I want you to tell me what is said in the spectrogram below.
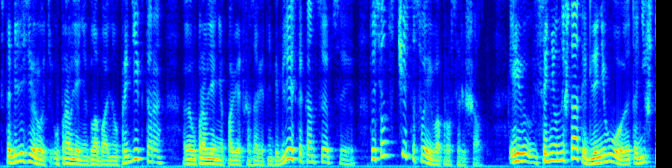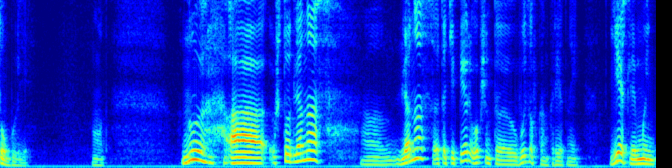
стабилизировать управление глобального предиктора, управление по ветхозаветной библейской концепции. То есть он чисто свои вопросы решал. И Соединенные Штаты для него это ничто были. Вот. Ну, а что для нас? Для нас это теперь, в общем-то, вызов конкретный. Если мы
